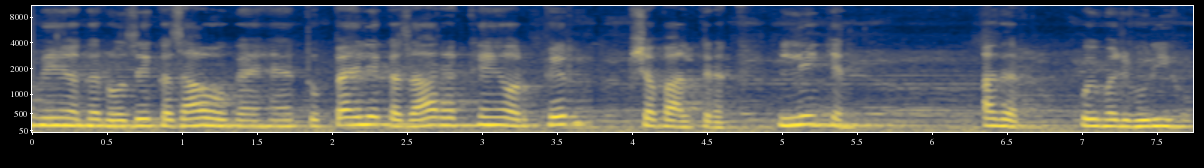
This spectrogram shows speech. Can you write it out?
में अगर रोज़े कज़ा हो गए हैं तो पहले कज़ा रखें और फिर शबाल के रखें। लेकिन अगर कोई मजबूरी हो,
